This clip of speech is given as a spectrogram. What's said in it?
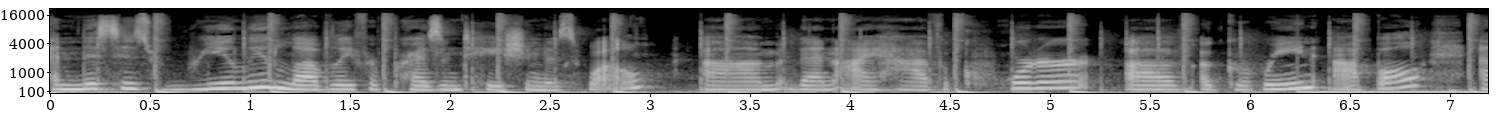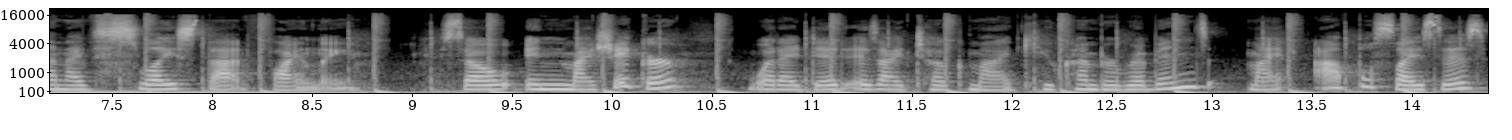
and this is really lovely for presentation as well. Um, then I have a quarter of a green apple, and I've sliced that finely. So in my shaker, what I did is I took my cucumber ribbons, my apple slices,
